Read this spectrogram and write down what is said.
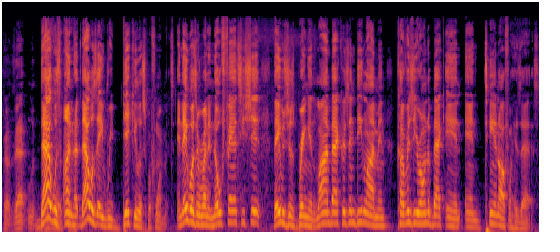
Bro, that look- That was un that was a ridiculous performance, and they wasn't running no fancy shit. They was just bringing linebackers and D linemen, cover zero on the back end, and teeing off on his ass.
